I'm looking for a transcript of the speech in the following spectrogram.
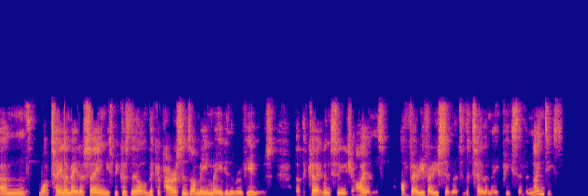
And what TaylorMade are saying is because the, the comparisons are being made in the reviews that the Kirkland signature irons are very, very similar to the TaylorMade P790s.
